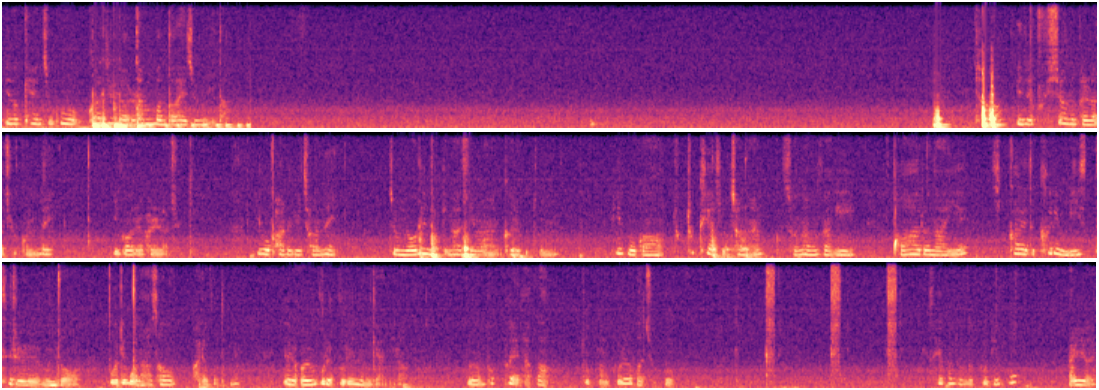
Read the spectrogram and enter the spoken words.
이렇게 해주고 컨실러를 한 번 더 해줍니다. 자, 이제 쿠션을 발라줄 건데 이거를 발라줄게. 이거 바르기 전에 좀 여름이긴 하지만 그래도 좀 피부가 촉촉해야 좋잖아요. 그래서 저는 항상 이 더하른 아이의 시카헤드 크림 미스트를 먼저 뿌리고 나서 바르거든요. 이를 얼굴에 뿌리는 게 아니라 이런 퍼프에다가 조금 뿌려가지고 세 번 정도 뿌리고 말려요.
